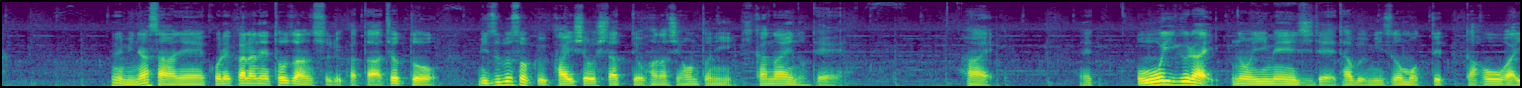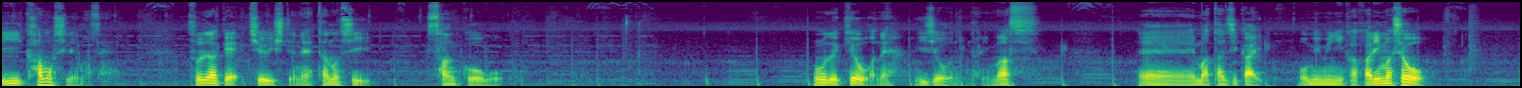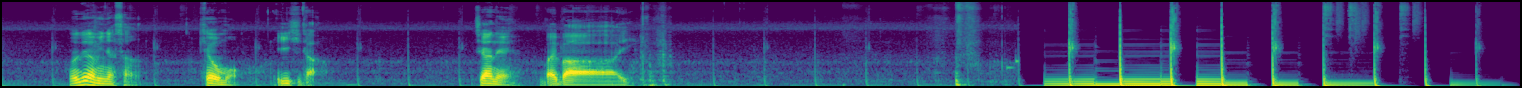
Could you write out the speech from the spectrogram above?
で皆さんねこれからね登山する方ちょっと水不足解消したってお話本当に聞かないのではいえ多いぐらいのイメージで多分水を持ってった方がいいかもしれませんそれだけ注意してね楽しい参考を。ということで今日はね以上になります。えー、また次回お耳にかかりましょう。それでは皆さん今日もいい日だ。じゃあねバイバーイ。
